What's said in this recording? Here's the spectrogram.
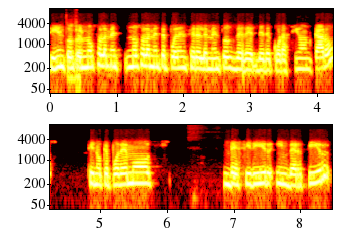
¿Sí? Entonces no solamente, no solamente pueden ser elementos de, decoración caros, sino que podemos decidir invertir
